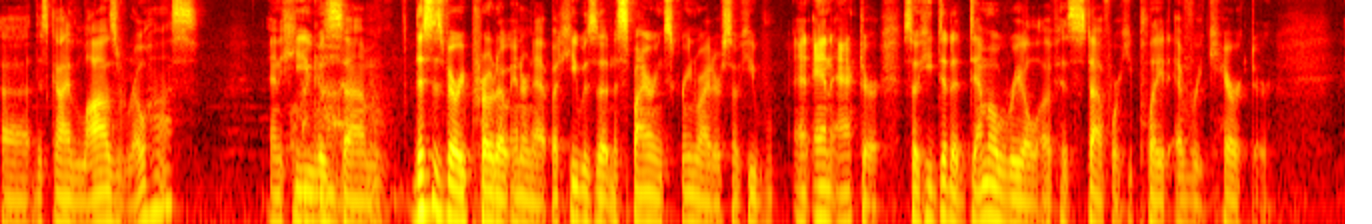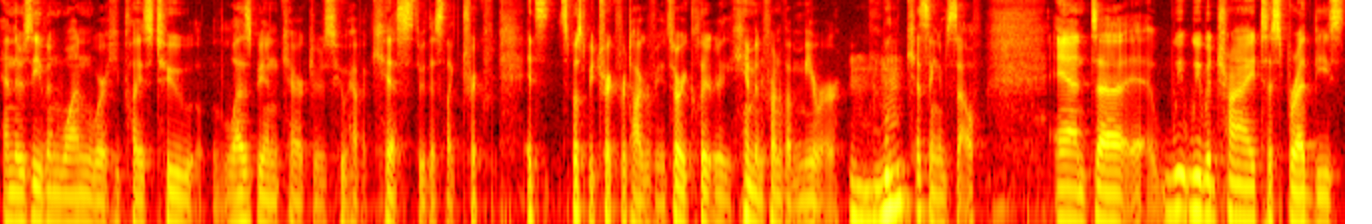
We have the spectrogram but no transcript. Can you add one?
Uh, this guy Laz Rojas, and he was. Um, this is very proto internet, but he was an aspiring screenwriter, so he and, and actor. So he did a demo reel of his stuff where he played every character. And there's even one where he plays two lesbian characters who have a kiss through this like trick. It's supposed to be trick photography. It's very clear him in front of a mirror kissing himself and uh, we we would try to spread these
